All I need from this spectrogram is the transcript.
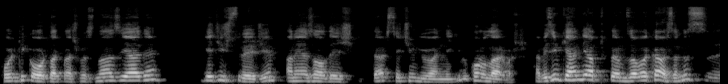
politika ortaklaşmasından ziyade geçiş süreci, anayasal değişiklikler, seçim güvenliği gibi konular var. Ha, bizim kendi yaptıklarımıza bakarsanız e,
